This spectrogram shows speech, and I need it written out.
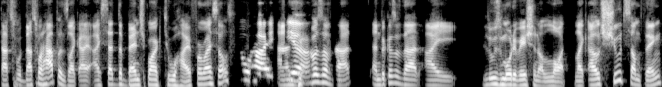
that's what that's what happens. Like I, I set the benchmark too high for myself, Too high. and yeah. because of that, and because of that, I lose motivation a lot. Like I'll shoot something,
